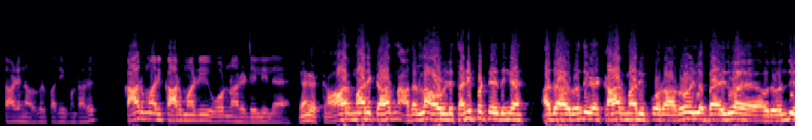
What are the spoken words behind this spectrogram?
ஸ்டாலின் அவர்கள் பதிவு பண்றாரு. கார் மாறி கார் மாறி ஓடினாரு டெல்லியில. ஏங்க கார் மாதிரி கார் அதெல்லாம் அவருடைய தனிப்பட்ட இதுங்க. அது அவர் வந்து கார் மாதிரி போறாரோ இல்ல இதுவா அவர் வந்து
